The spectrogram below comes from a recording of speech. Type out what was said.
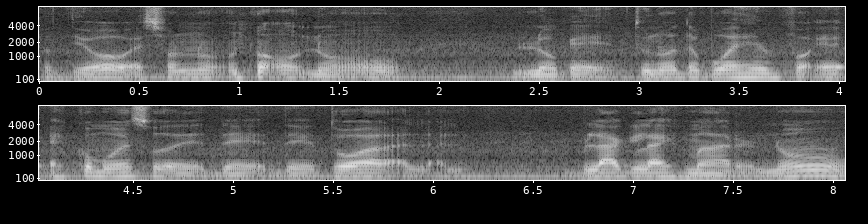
Pues Dios, eso no, no, no. Lo que tú no te puedes enfocar, es como eso de, de, de toda Black Lives Matter. No,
